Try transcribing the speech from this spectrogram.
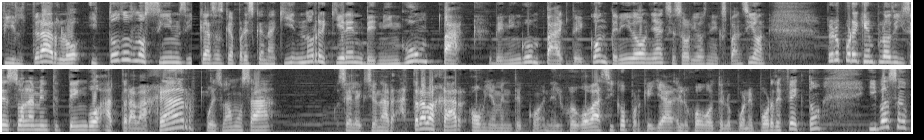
filtrarlo y todos los sims y casas que aparezcan aquí no requieren de ningún pack, de ningún pack de contenido, ni accesorios, ni expansión. Pero por ejemplo dice solamente tengo a trabajar, pues vamos a seleccionar a trabajar, obviamente en el juego básico, porque ya el juego te lo pone por defecto, y vas a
